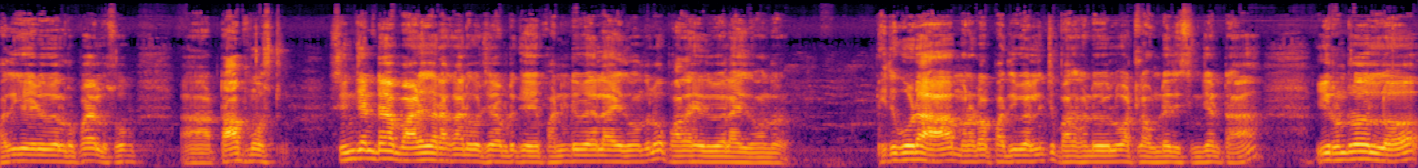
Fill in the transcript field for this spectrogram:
పదిహేడు వేల రూపాయలు soup top most. Syngenta Badiga రకానికి వచ్చేటప్పటికి పన్నెండు వేల ఐదు వందలు పదహైదు వేల ఐదు వందలు. ఇది కూడా మొన్నట పదివేల నుంచి పదకొండు వేలు అట్లా ఉండేది సింజంట. ఈ రెండు రోజుల్లో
